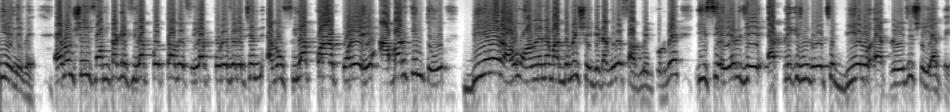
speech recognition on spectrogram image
নিয়ে নেবে। এবং সেই ফর্মটাকে ফিল করতে হবে ফিল করে ফেলেছেন এবং ফিল করার পরে আবার কিন্তু বিএলওরাও অনলাইনের মাধ্যমে সেই ডেটাগুলো সাবমিট করবে। ইসিআই এর যে অ্যাপ্লিকেশন রয়েছে বিএলও অ্যাপ রয়েছে সেই অ্যাপে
